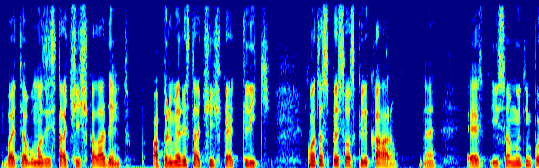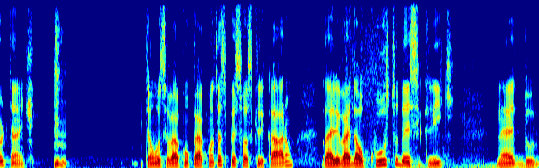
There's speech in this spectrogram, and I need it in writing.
vai ter algumas estatísticas lá dentro. A primeira estatística é clique. Quantas pessoas clicaram, né? É- isso é muito importante. Então você vai acompanhar quantas pessoas clicaram. Lá ele vai dar o custo desse clique, né? du-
